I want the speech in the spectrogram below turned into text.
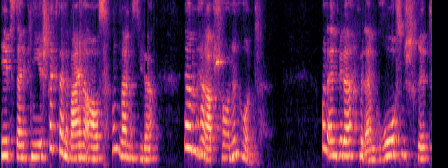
Hebst deine Knie, streckst deine Beine aus und landest wieder im herabschauenden Hund. Und entweder mit einem großen Schritt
